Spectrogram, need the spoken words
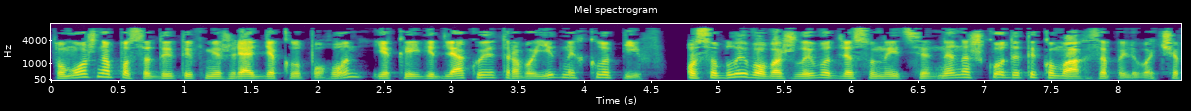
то можна посадити в міжряддя клопогон, який відлякує травоїдних клопів. Особливо важливо для суниці не нашкодити комах запилювачів,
